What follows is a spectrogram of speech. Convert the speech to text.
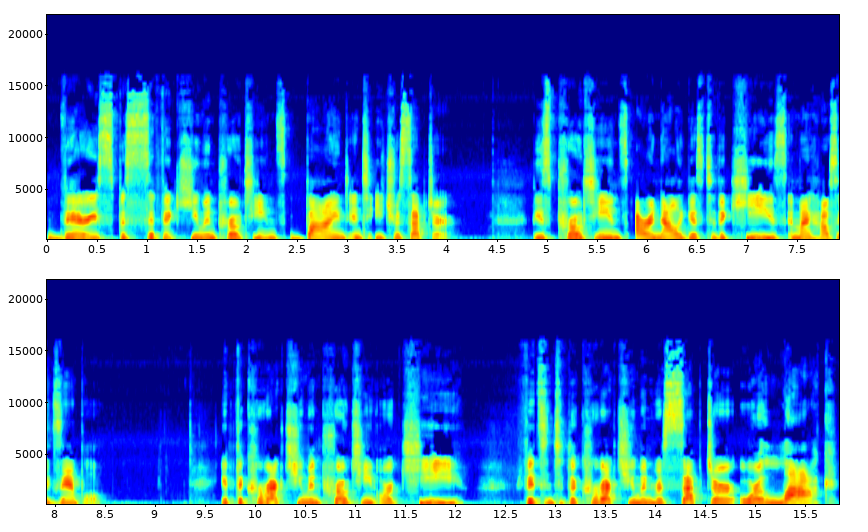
very specific human proteins bind into each receptor. These proteins are analogous to the keys in my house example. If the correct human protein or key fits into the correct human receptor or lock,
